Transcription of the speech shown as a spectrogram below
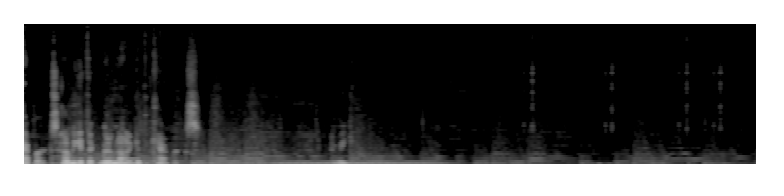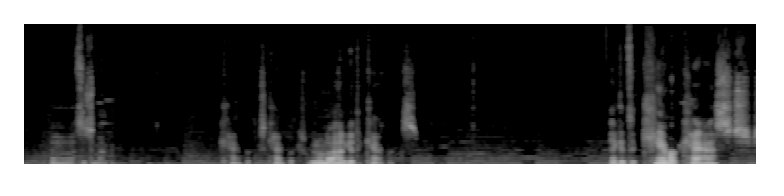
Caprix. How do we get the... We don't know how to get the Caprix. Do we? Uh, system map. Caprix, Caprix. We don't know how to get the Caprix. I get the camera cast,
